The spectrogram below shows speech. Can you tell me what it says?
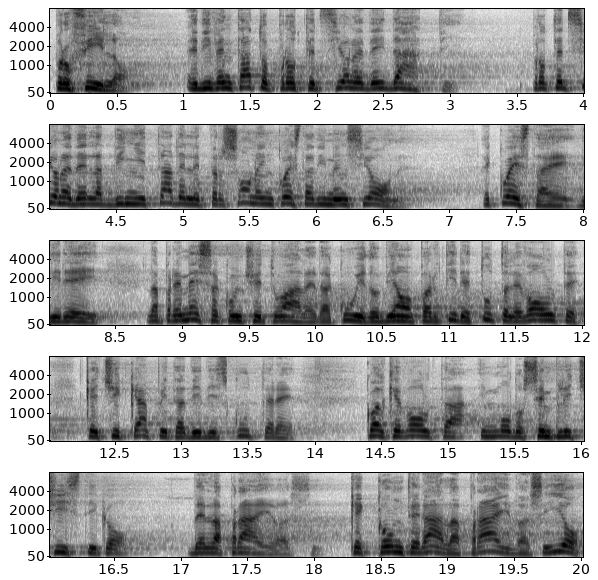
profilo, è diventato protezione dei dati, protezione della dignità delle persone in questa dimensione. E questa è, direi, la premessa concettuale da cui dobbiamo partire tutte le volte che ci capita di discutere, qualche volta in modo semplicistico, della privacy, che conterà la privacy. Io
